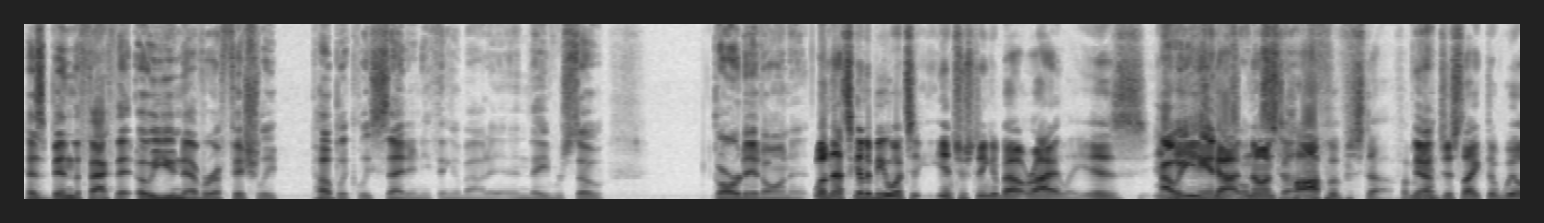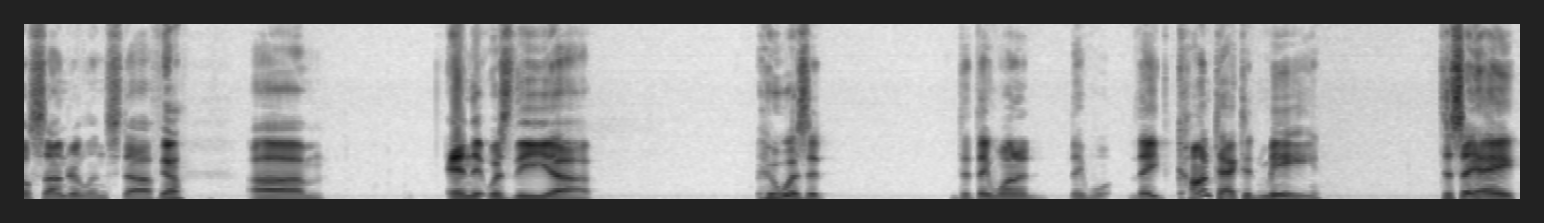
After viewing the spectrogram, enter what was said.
has been the fact that oh, OU never officially publicly said anything about it, and they were so guarded on it. Well, that's going to be what's interesting about Riley is How he's handles gotten on stuff. top of stuff. I mean, Yeah. just like the Will Sunderland stuff. Yeah, Um, and it was the uh, who was it that they wanted? They they contacted me to say, "Hey,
